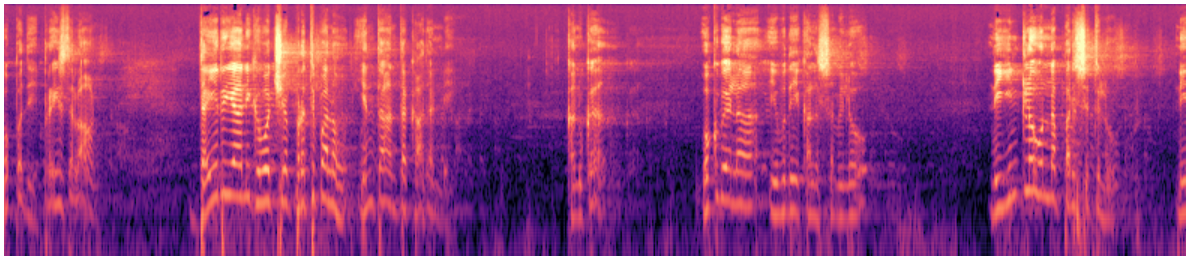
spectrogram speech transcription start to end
గొప్పది. ప్రైజ్ ద ధైర్యానికి వచ్చే ప్రతిఫలం ఎంత అంత కాదండి. కనుక ఒకవేళ ఈ ఉదయకాల సమయంలో నీ ఇంట్లో ఉన్న పరిస్థితులు నీ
